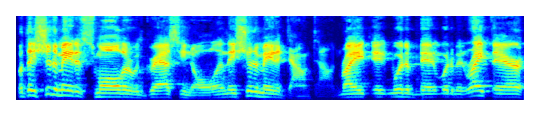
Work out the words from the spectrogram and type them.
but they should have made it smaller with grassy knoll and they should have made it downtown, right? It would have been would have been right there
